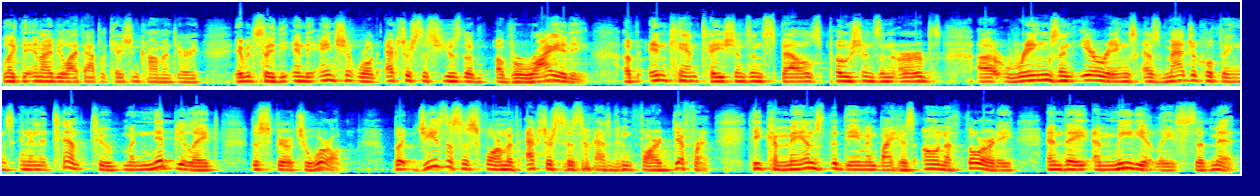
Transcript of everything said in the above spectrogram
like the NIV Life Application Commentary, it would say the, in the ancient world, exorcists used a, a variety of incantations and spells, potions and herbs, uh, rings and earrings as magical things in an attempt to manipulate the spiritual world. But Jesus' form of exorcism has been far different. He commands the demon by his own authority, and they immediately submit.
